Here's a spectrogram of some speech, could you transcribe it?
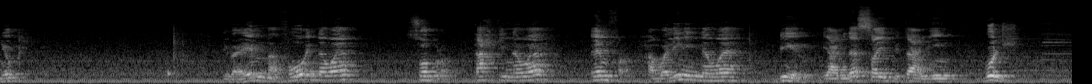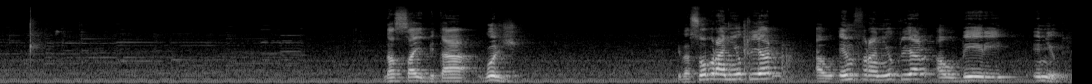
nucleus يبقى إما فوق النواة supra تحت النواة infra حوالين النواة peri يعني ده ال site بتاع مين؟ جولجي ده ال site بتاع جولجي يبقى supranuclear أو infranuclear أو perinuclear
